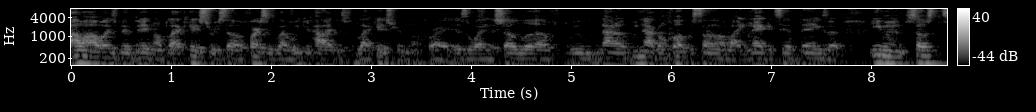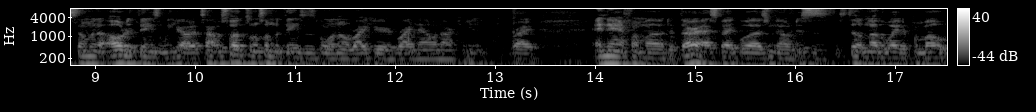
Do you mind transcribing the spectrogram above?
I've always been big on Black History, so first was like we can highlight this for Black History Month, right? It's a way to show love. We we not we're not gonna focus on like negative things or even so some of the older things that we hear all the time. Let's focus on some of the things that's going on right here, right now in our community, right? And then from uh, the third aspect was, you know, this is still another way to promote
